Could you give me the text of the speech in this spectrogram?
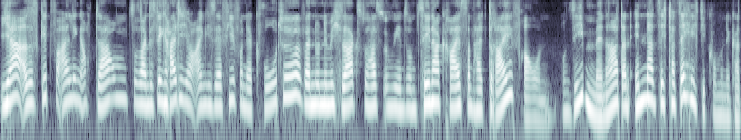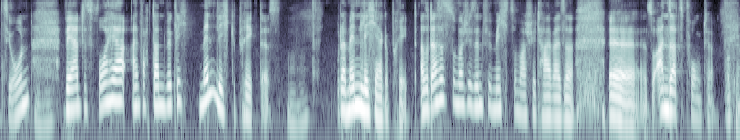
Ja, also es geht vor allen Dingen auch darum zu sagen, deswegen halte ich auch eigentlich sehr viel von der Quote. Wenn du nämlich sagst, du hast irgendwie in so einem Zehnerkreis dann halt drei Frauen und sieben Männer, dann ändert sich tatsächlich die Kommunikation, mhm. während es vorher einfach dann wirklich männlich geprägt ist. Mhm. Oder männlicher geprägt. Also das ist zum Beispiel, sind für mich zum Beispiel teilweise äh, so Ansatzpunkte. Okay.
